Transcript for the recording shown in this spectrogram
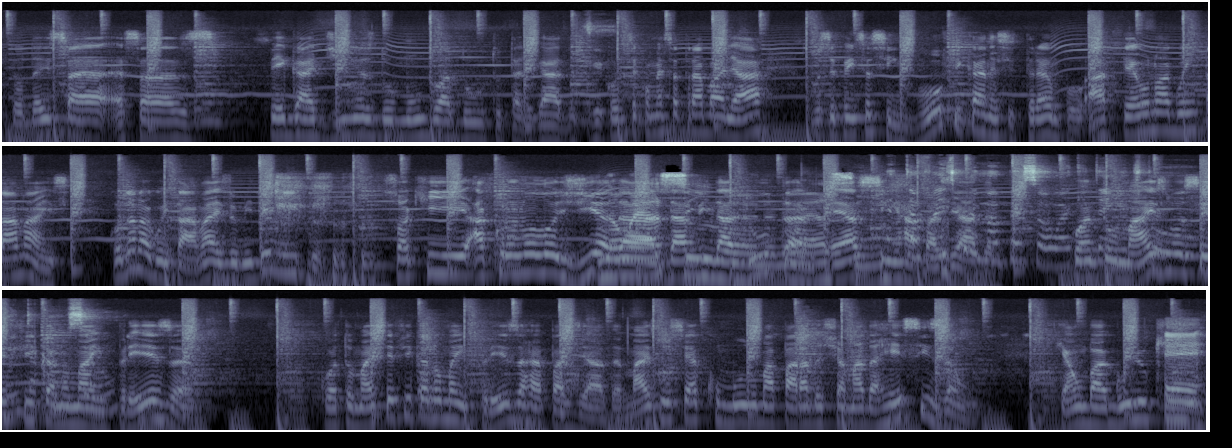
todas essa, essas pegadinhas do mundo adulto, tá ligado? Porque quando você começa a trabalhar, você pensa assim, vou ficar nesse trampo até eu não aguentar mais. Quando eu não aguentar mais, eu me demito. Só que a cronologia Não da, é da assim, vida mano, adulta não é é assim. assim, Talvez pra rapaziada. Quanto mais tipo, você fica numa empresa, quanto mais você fica numa empresa, rapaziada, mais você acumula uma parada chamada rescisão. Que é um bagulho que, É.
